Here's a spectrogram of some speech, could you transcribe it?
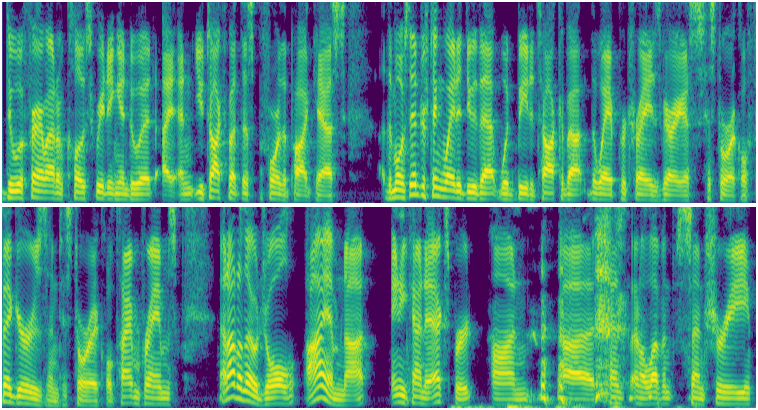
do a fair amount of close reading into it, I, and you talked about this before the podcast, the most interesting way to do that would be to talk about the way it portrays various historical figures and historical time frames. And I don't know, Joel, I am not any kind of expert on uh, 10th and 11th century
